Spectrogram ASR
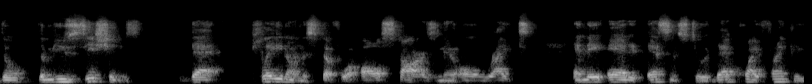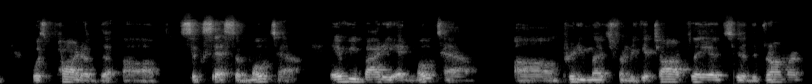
the, the musicians that played on the stuff were all stars in their own rights. And they added essence to it. That, quite frankly, was part of the uh, success of Motown everybody at Motown, um, pretty much from the guitar player to the drummer,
